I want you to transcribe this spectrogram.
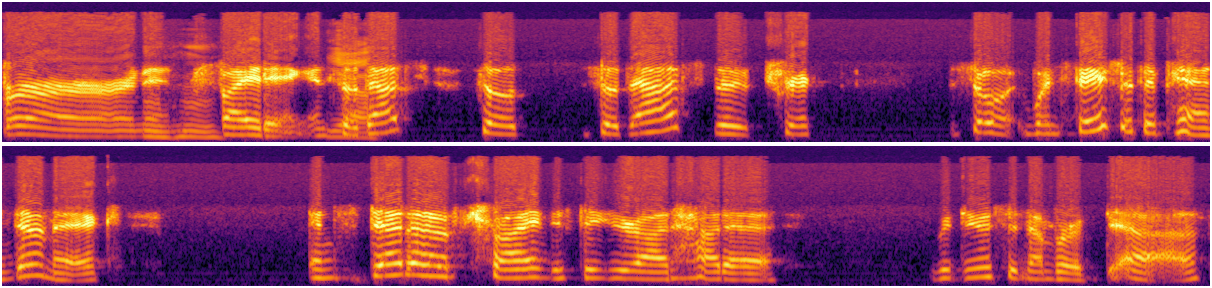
burn and mm-hmm. fighting. And yeah. so that's so so that's the trick. So when faced with a pandemic, instead of trying to figure out how to reduce the number of deaths,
